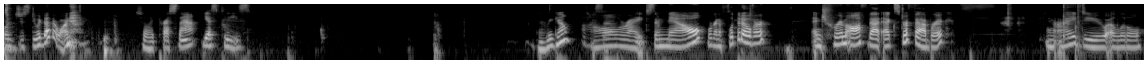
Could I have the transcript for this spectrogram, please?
or just do another one. Shall I press that? Yes, please. There we go. Awesome. All right. So now we're going to flip it over and trim off that extra fabric. And I do a little,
